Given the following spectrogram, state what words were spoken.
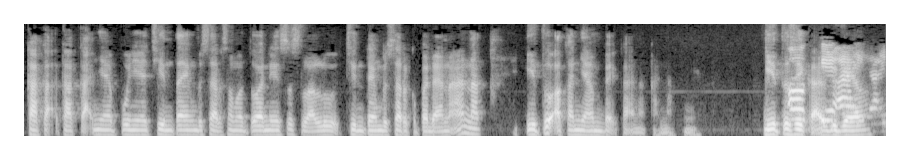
kakak-kakaknya punya cinta yang besar sama Tuhan Yesus lalu cinta yang besar kepada anak-anak itu akan nyampe ke anak-anaknya. Gitu sih Kak Abigail. I, I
